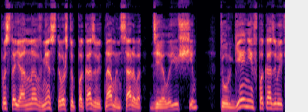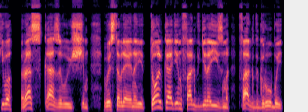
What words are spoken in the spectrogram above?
Постоянно, вместо того, чтобы показывать нам Инсарова делающим, Тургенев показывает его рассказывающим, выставляя на вид только один факт героизма, факт грубой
